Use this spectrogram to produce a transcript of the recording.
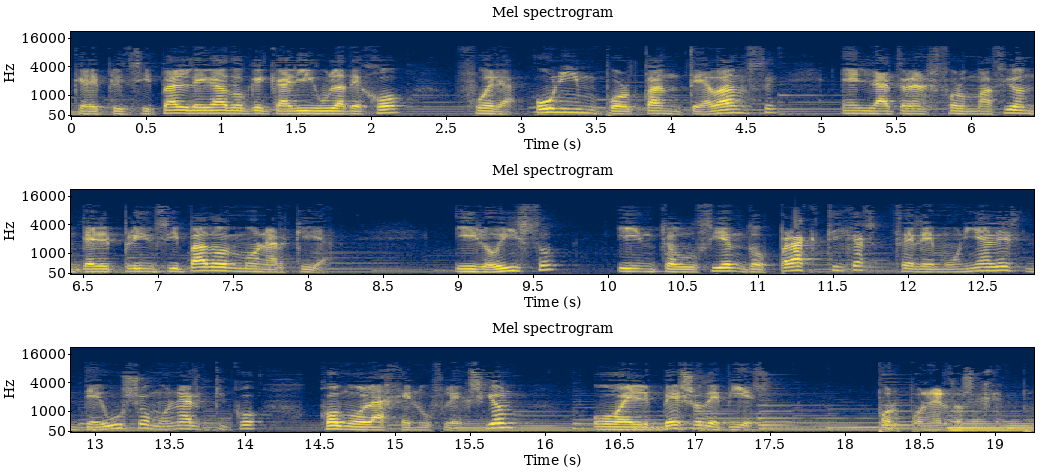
que el principal legado que Calígula dejó fuera un importante avance en la transformación del principado en monarquía, y lo hizo introduciendo prácticas ceremoniales de uso monárquico como la genuflexión o el beso de pies, por poner dos ejemplos.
